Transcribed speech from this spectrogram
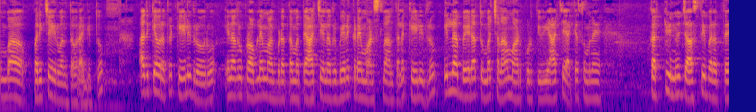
ತುಂಬ ಪರಿಚಯ ಇರುವಂಥವ್ರಾಗಿತ್ತು ಅದಕ್ಕೆ ಅವ್ರ ಹತ್ರ ಕೇಳಿದ್ರು ಅವರು. ಏನಾದರೂ ಪ್ರಾಬ್ಲಮ್ ಆಗ್ಬಿಡತ್ತ ಮತ್ತೆ ಆಚೆ ಎಲ್ಲಾದರೂ ಬೇರೆ ಕಡೆ ಮಾಡಿಸ್ಲಾ ಅಂತೆಲ್ಲ ಕೇಳಿದ್ರು. ಇಲ್ಲ ಬೇಡ, ತುಂಬ ಚೆನ್ನಾಗಿ ಮಾಡ್ಕೊಡ್ತೀವಿ. ಆಚೆ ಯಾಕೆ ಸುಮ್ಮನೆ ಖರ್ಚು ಇನ್ನೂ ಜಾಸ್ತಿ ಬರುತ್ತೆ.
